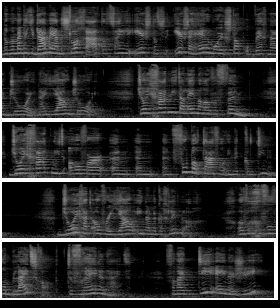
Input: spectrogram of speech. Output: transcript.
Op het moment dat je daarmee aan de slag gaat, dat, zijn je eerst, dat is de eerste hele mooie stap op weg naar joy, naar jouw joy. Joy gaat niet alleen maar over fun. Joy gaat niet over een, een, een voetbaltafel in de kantine. Joy gaat over jouw innerlijke glimlach. Over een gevoel van blijdschap, tevredenheid. Vanuit die energie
